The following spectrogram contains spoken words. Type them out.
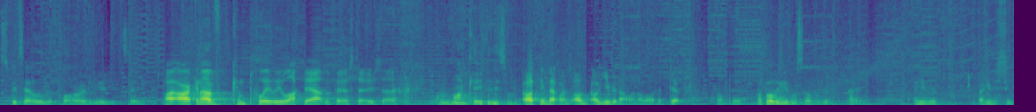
Spits out a little bit of fire over here, as you can see. I I reckon I've completely lucked out the first two, so I wouldn't mind keeping this one. I think that one's, I'll, I'll give you that one. I like the depth of the, I'll probably give myself a bit. Hey, I'll give you, I'll give you six.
